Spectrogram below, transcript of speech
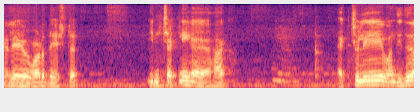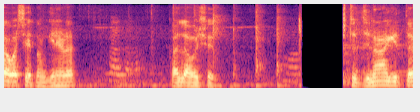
ಇಲ್ಲಿ ಹೊಡೆದೆ ಎಷ್ಟು ಇನ್ನು ಚಟ್ನಿಗೆ ಹಾಕು. ಆ್ಯಕ್ಚುಲಿ ಒಂದು ಇದು ಅವಶ್ಯ ಐತೆ ನಮ್ಗೆ ಏನು ಹೇಳ? ಕಲ್ಲು ಅವಶ್ಯ ಐತೆ. ಇಷ್ಟು ದಿನ ಆಗಿತ್ತು.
